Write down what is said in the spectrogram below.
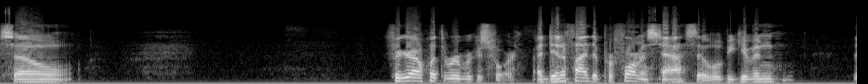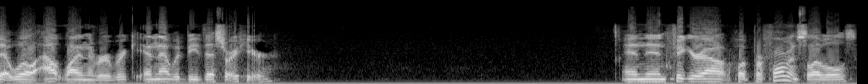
So figure out what the rubric is for. Identify the performance tasks that will be given that will outline the rubric, and that would be this right here. And then figure out what performance levels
